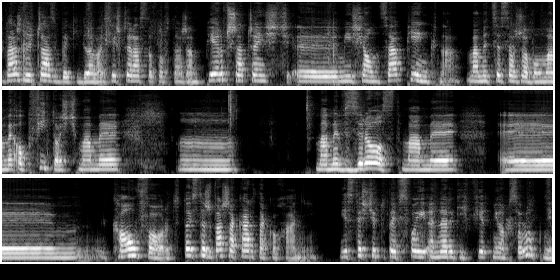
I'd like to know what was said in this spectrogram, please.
Ważny czas byki dla Was. Jeszcze raz to powtarzam. Pierwsza część y, miesiąca piękna. Mamy cesarzową, mamy obfitość, mamy, y, mamy wzrost, mamy komfort. To jest też Wasza karta, kochani. Jesteście tutaj w swojej energii w kwietniu, absolutnie.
